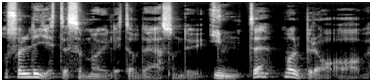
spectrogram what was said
och så lite som möjligt av det som du inte mår bra av.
